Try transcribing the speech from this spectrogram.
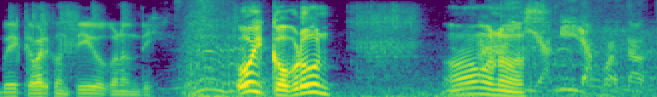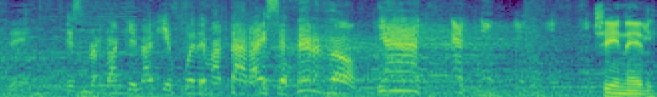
Voy a acabar contigo, Grundy. ¡Uy, cabrón! Vámonos. Mira, mira por dónde. Es verdad que nadie puede matar a ese cerdo. Sin él.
